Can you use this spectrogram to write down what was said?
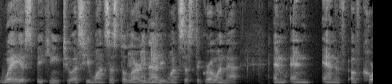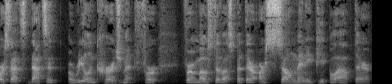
way of speaking to us, he wants us to learn that, he wants us to grow in that and and and of course that's that's a, a real encouragement for for most of us but there are so many people out there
